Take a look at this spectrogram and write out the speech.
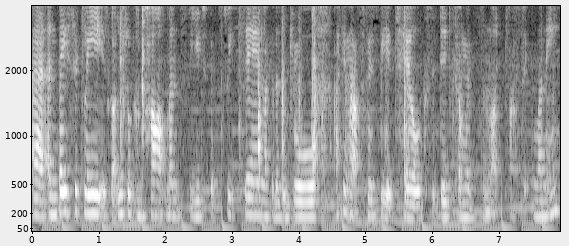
uh, and basically it's got little compartments for you to put sweets in, like a little drawer. I think that's supposed to be a till because it did come with some like plastic money.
